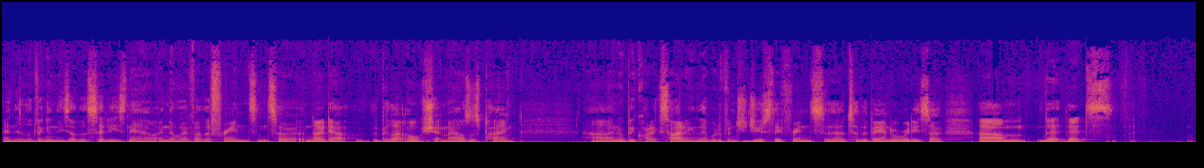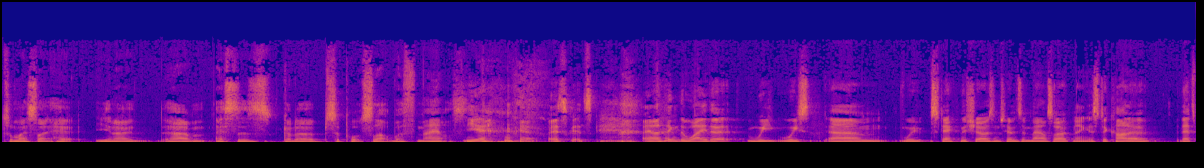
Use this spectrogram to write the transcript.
and they're living in these other cities now and they'll have other friends. And so, no doubt, they'll be like, oh shit, Males is playing. Uh, and it'll be quite exciting. They would have introduced their friends uh, to the band already. So, um, that, that's. It's almost like, ha- you know, um, Esther's got a support slot with males. Yeah, it's, it's, and I think the way that we we um, we stack the shows in terms of males opening is to kind of that's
